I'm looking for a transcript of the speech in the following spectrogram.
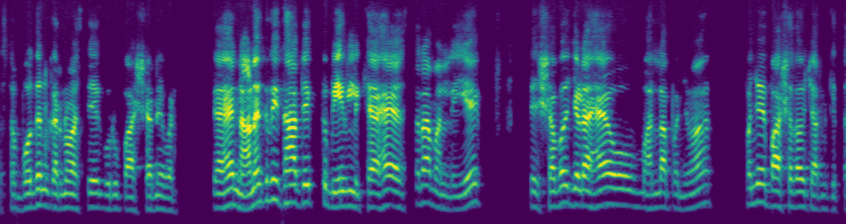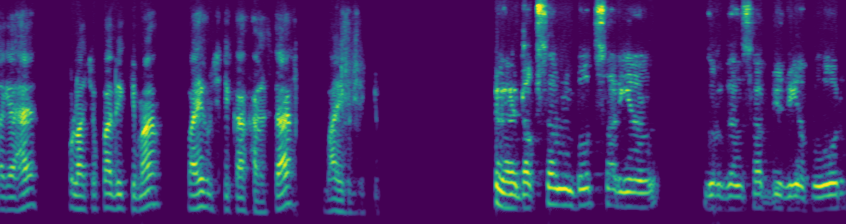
ਸੰਬੋਧਨ ਕਰਨ ਵਾਸਤੇ ਗੁਰੂ ਪਾਤਸ਼ਾਹ ਨੇ ਵਰਤਿਆ ਹੈ। ਨਾਨਕ ਦੀ ਥਾਂ ਤੇ ਕਬੀਰ ਲਿਖਿਆ ਹੈ, ਇਸ ਤਰ੍ਹਾਂ ਮੰਨ ਲਈਏ ਤੇ ਸ਼ਬਦ ਜਿਹੜਾ ਹੈ ਉਹ ਮਹੱਲਾ ਪੰਜਵਾਂ, ਪੰਜਵੇਂ ਪਾਤਸ਼ਾਹ ਦਾ ਉਚਾਰਨ ਕੀਤਾ ਗਿਆ ਹੈ। ਭੁਲਾ ਚੁੱਕਾ ਦੀ ਕਿਮਾ, ਵਾਹਿਗੁਰੂ ਜੀ ਕਾ ਖਾਲਸਾ, ਵਾਹਿਗੁਰੂ ਜੀ ਕੀ ਡਾਕਟਰ ਸਾਹਿਬ ਨੇ ਬਹੁਤ ਸਾਰੀਆਂ ਗੁਰੂ ਗ੍ਰੰਥ ਸਾਹਿਬ ਜੀ ਦੀਆਂ ਹੋਰ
